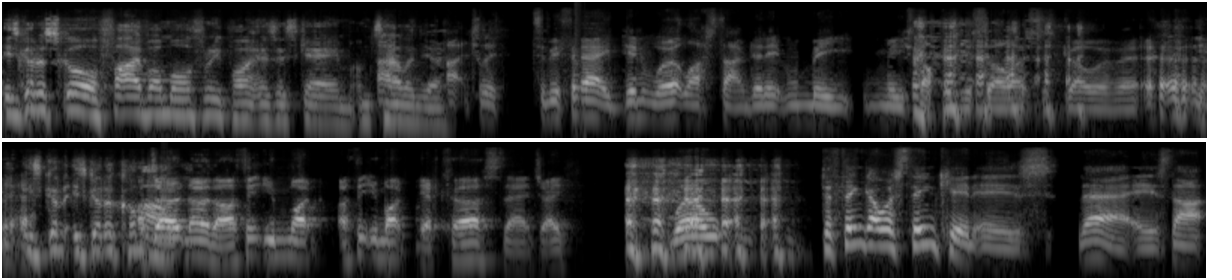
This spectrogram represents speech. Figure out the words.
He's going to score five or more three pointers this game. I'm telling you. Actually, to be fair, it didn't work last time, did it? Me, me stopping you. So let's just go with it. Yeah. He's going. to He's going to come I out. don't know though. I think you might. I think you might be a curse there, Jay. Well, the thing I was thinking is there is that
